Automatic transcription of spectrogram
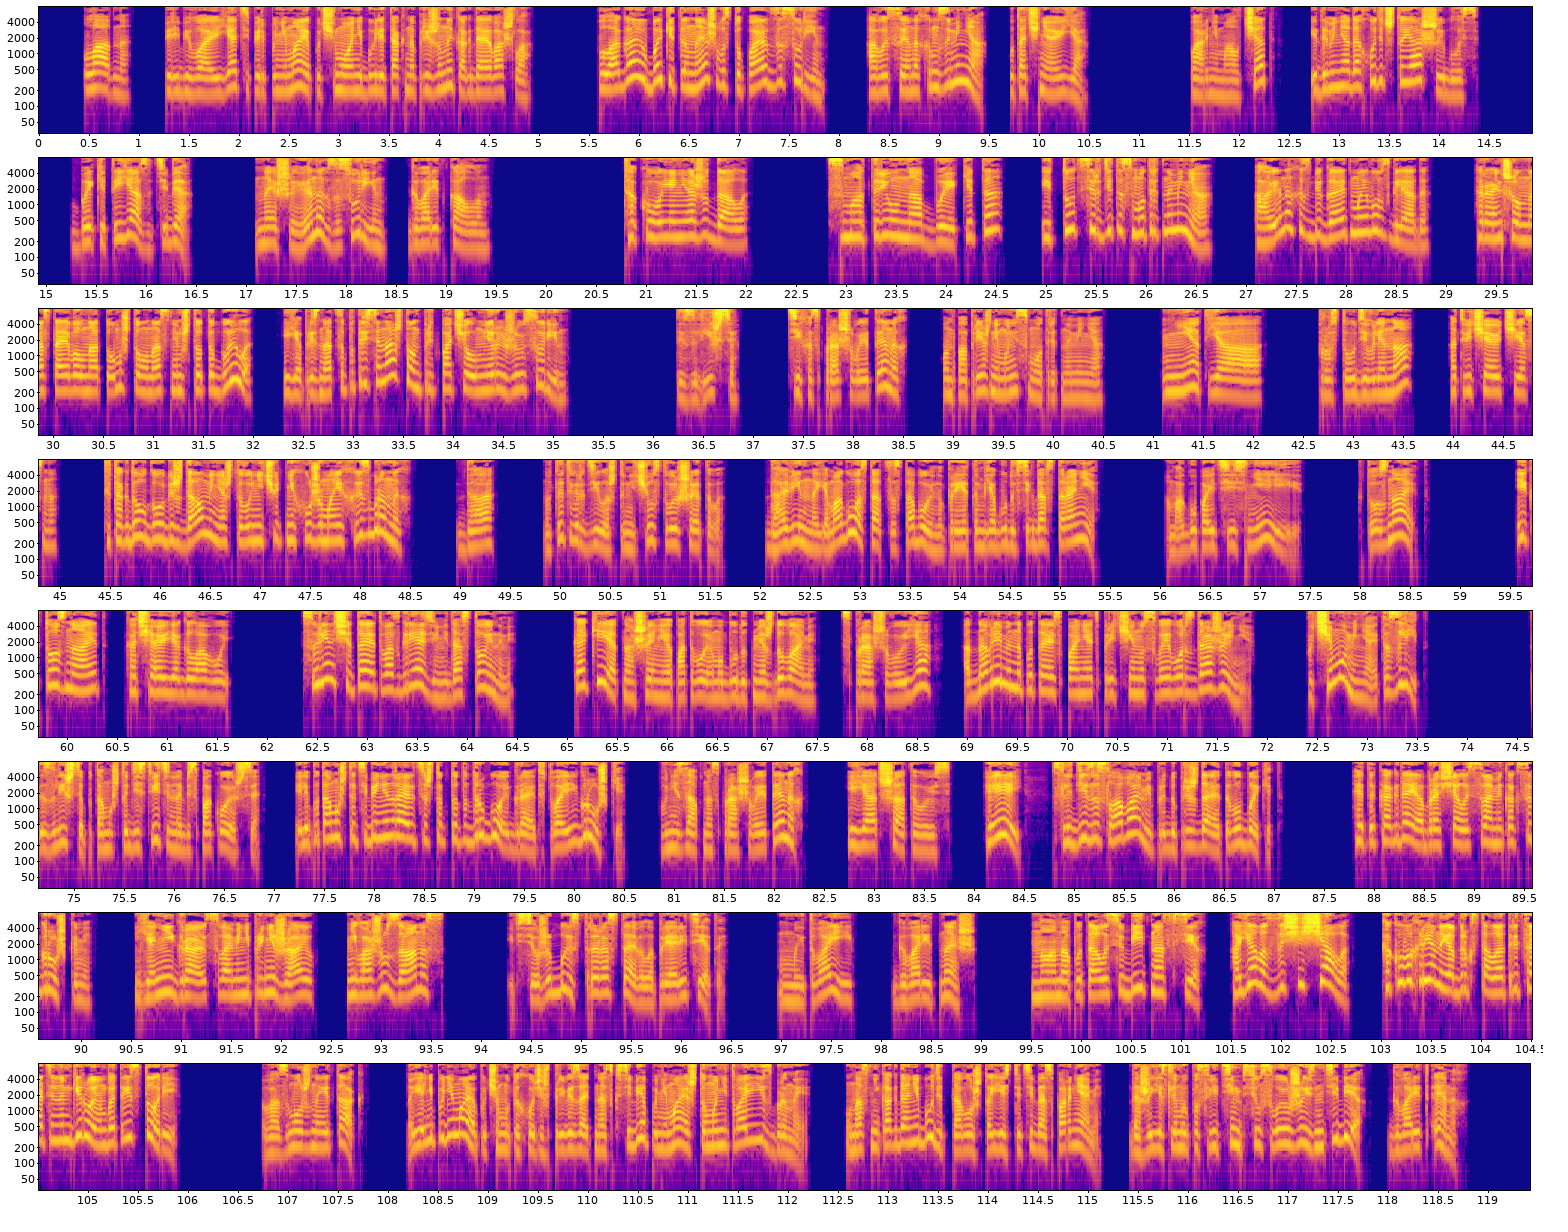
«Ладно», — перебиваю я, теперь понимая, почему они были так напряжены, когда я вошла. «Полагаю, Беккет и Нэш выступают за Сурин, а вы с Энохом за меня», — уточняю я. Парни молчат, и до меня доходит, что я ошиблась. «Беккет и я за тебя. Нэш и Энах за Сурин», — говорит Каллан. Такого я не ожидала. Смотрю на Беккета, и тот сердито смотрит на меня, а Энах избегает моего взгляда. Раньше он настаивал на том, что у нас с ним что-то было, и я, признаться, потрясена, что он предпочел мне рыжую Сурин. «Ты злишься?» — тихо спрашивает Энах. Он по-прежнему не смотрит на меня. «Нет, я... «Просто удивлена», — отвечаю честно. «Ты так долго убеждал меня, что вы ничуть не хуже моих избранных?» «Да, но ты твердила, что не чувствуешь этого. Да, Винна, я могу остаться с тобой, но при этом я буду всегда в стороне. А могу пойти с ней и... Кто знает?» «И кто знает?» — качаю я головой. «Сурин считает вас грязью, недостойными. Какие отношения, по-твоему, будут между вами?» — спрашиваю я, одновременно пытаясь понять причину своего раздражения. Почему меня это злит? Ты злишься, потому что действительно беспокоишься, или потому что тебе не нравится, что кто-то другой играет в твои игрушки? Внезапно спрашивает Энах, и я отшатываюсь. «Эй, следи за словами», — предупреждает его Беккет. «Это когда я обращалась с вами как с игрушками? Я не играю с вами, не принижаю, не вожу за нос». И все же быстро расставила приоритеты. «Мы твои», — говорит Нэш. «Но она пыталась убить нас всех а я вас защищала. Какого хрена я вдруг стала отрицательным героем в этой истории? Возможно, и так. Но я не понимаю, почему ты хочешь привязать нас к себе, понимая, что мы не твои избранные. У нас никогда не будет того, что есть у тебя с парнями, даже если мы посвятим всю свою жизнь тебе», — говорит Энах.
